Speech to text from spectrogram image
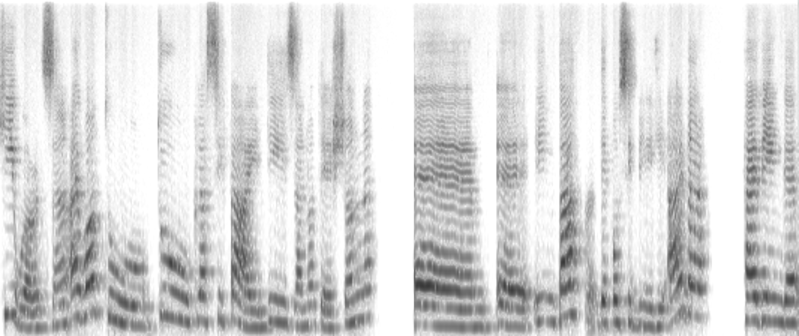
keywords, uh, I want to, to classify this annotation um, uh, in both the possibility either having uh,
